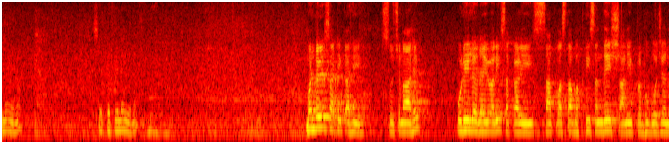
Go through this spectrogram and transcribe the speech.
नाही आहे ना? सेक्रेटरी नाही आहे ना मंडळीसाठी काही सूचना आहेत पुढील रविवारी सकाळी सात वाजता भक्ती संदेश आणि प्रभूभोजन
